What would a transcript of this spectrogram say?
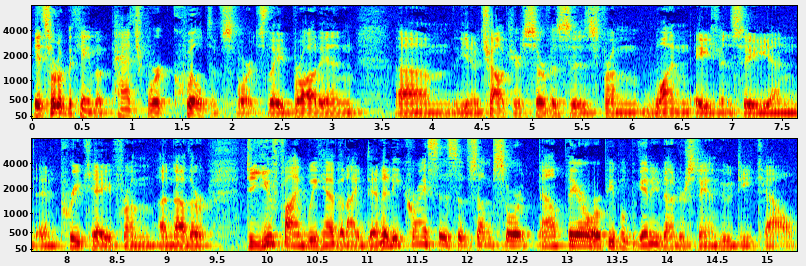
it sort of became a patchwork quilt of sorts. They brought in um, you know, child care services from one agency and, and pre K from another. Do you find we have an identity crisis of some sort out there, or are people beginning to understand who DECAL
